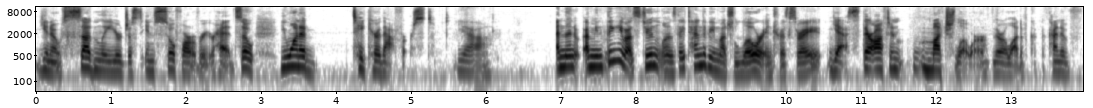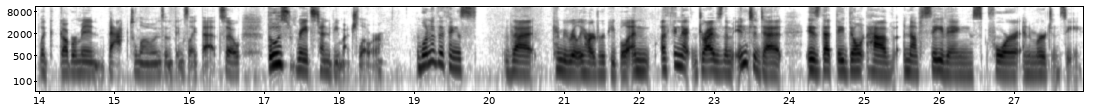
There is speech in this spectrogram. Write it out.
you know suddenly you're just in so far over your head. So you want to take care of that first. Yeah. And then, I mean, thinking about student loans, they tend to be much lower interests, right? Yes, they're often much lower. There are a lot of kind of like government backed loans and things like that. So those rates tend to be much lower. One of the things that can be really hard for people, and a thing that drives them into debt, is that they don't have enough savings for an emergency,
